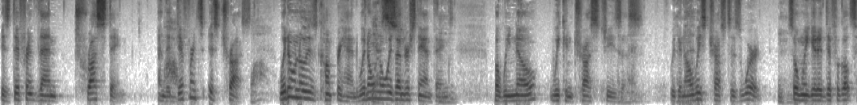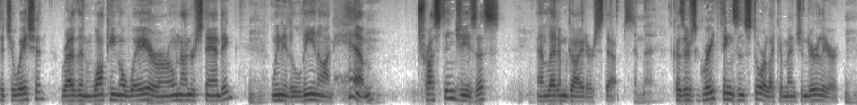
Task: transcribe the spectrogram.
is different than trusting. And the difference is trust. We don't always comprehend, we don't Yes. always understand mm-hmm. things, but we know we can trust Jesus. We can always trust his word. Mm-hmm. So when we get a difficult situation, rather than walking away or our own understanding, mm-hmm. we need to lean on him, trust in Jesus, and let him guide our steps. Amen. Because there's great things in store, like I mentioned earlier, mm-hmm.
